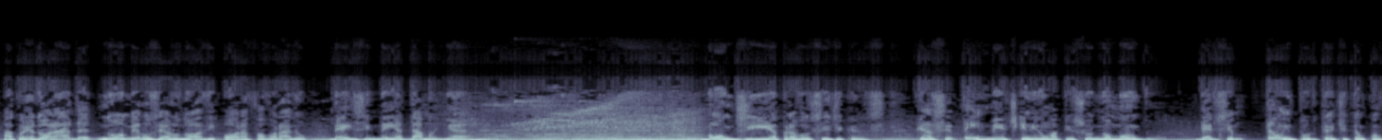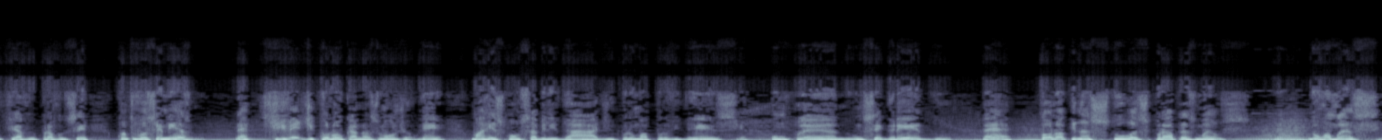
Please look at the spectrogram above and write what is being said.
A Coreia Dourada, número 09, hora favorável, dez e meia da manhã. Bom dia para você de câncer. Câncer, tem em mente que nenhuma pessoa no mundo deve ser tão importante e tão confiável para você quanto você mesmo. Né? Se tiver de colocar nas mãos de alguém uma responsabilidade por uma providência, um plano, um segredo, né? Coloque nas tuas próprias mãos. Né? No romance,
